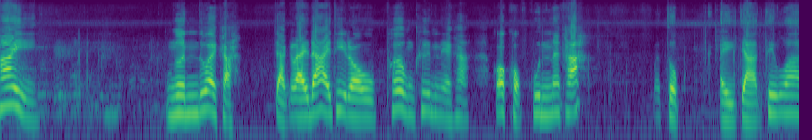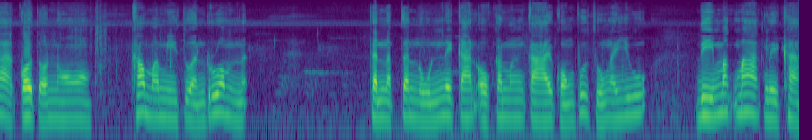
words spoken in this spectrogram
ให้เงินด้วยค่ะ จากรายได้ที่เราเพิ่มขึ้นเนี่ยค่ะ ก็ขอบคุณนะคะ ประสบ ไอจากที่ว่ากตนเข้ามามีส่วนร่วมสนับสนุนในการออกกำลังกายของผู้สูงอายุดีมาก ๆเลยค่ะ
